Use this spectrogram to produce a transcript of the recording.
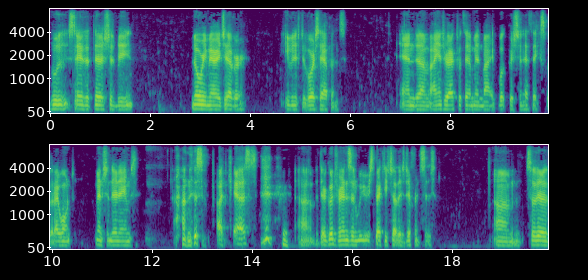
who say that there should be no remarriage ever, even if divorce happens. And um, I interact with them in my book, Christian Ethics, but I won't mention their names on this podcast. uh, but they're good friends, and we respect each other's differences. Um, so there,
